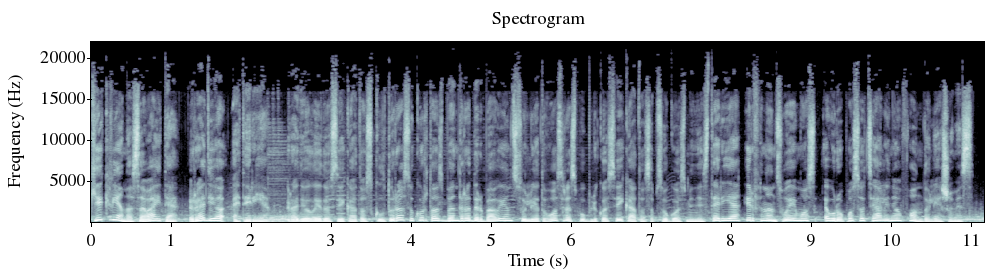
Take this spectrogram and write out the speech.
kiekvieną savaitę radio eterija. Radio laidos sveikatos kultūra sukurtos bendradarbiaujant su Lietuvos Respublikos sveikatos apsaugos ministerija ir finansuojamos Europos socialinio fondo lėšomis.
